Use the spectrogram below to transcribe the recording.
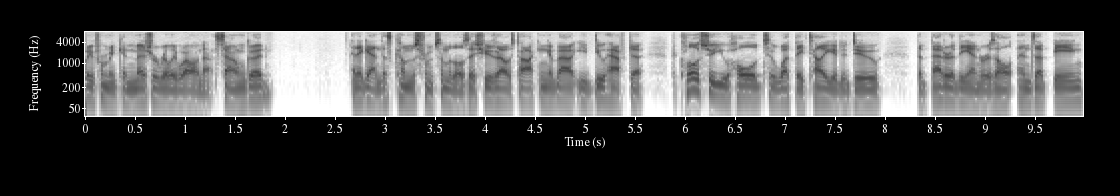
Waveforming can measure really well and not sound good. And again, this comes from some of those issues I was talking about. You do have to, the closer you hold to what they tell you to do, the better the end result ends up being.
